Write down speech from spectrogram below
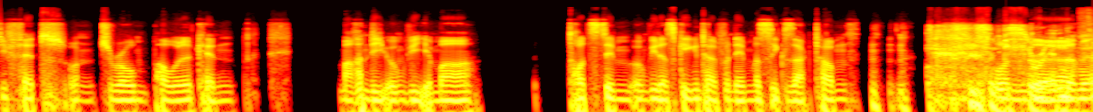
die Fed und Jerome Powell kennen, machen die irgendwie immer trotzdem irgendwie das Gegenteil von dem, was sie gesagt haben. und, äh, random, ja.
